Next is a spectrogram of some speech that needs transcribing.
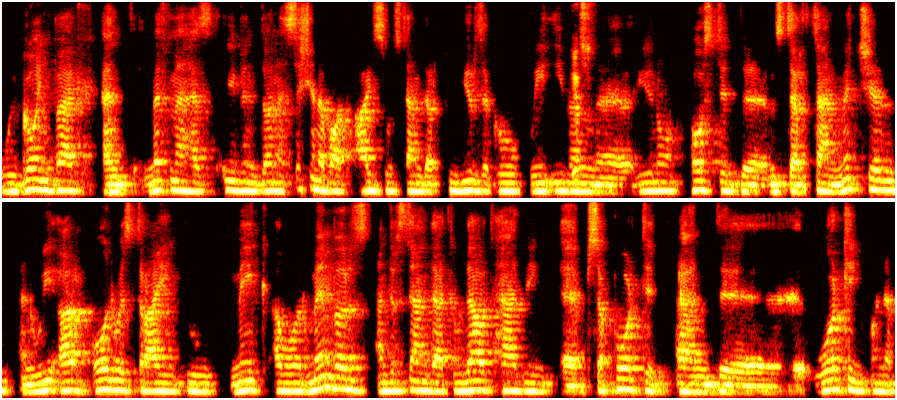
we're going back, and MEFMA has even done a session about ISO standard two years ago. We even, yes. uh, you know, hosted uh, Mr. Stan Mitchell, and we are always trying to make our members understand that without having uh, supported and uh, working on a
